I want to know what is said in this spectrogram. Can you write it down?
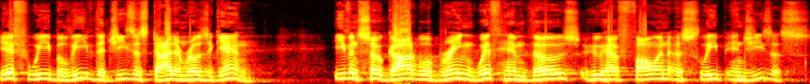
if we believe that Jesus died and rose again, even so God will bring with him those who have fallen asleep in Jesus.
